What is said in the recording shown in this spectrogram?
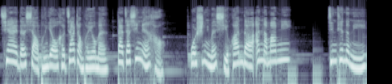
亲爱的小朋友和家长朋友们，大家新年好！我是你们喜欢的安娜妈咪。今天的你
